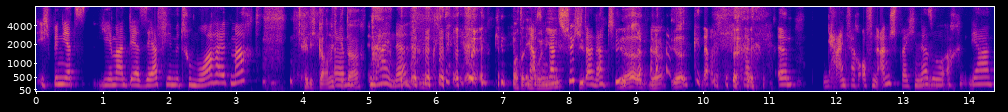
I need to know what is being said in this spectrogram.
ich bin jetzt jemand, der sehr viel mit Humor halt macht. Hätte ich gar nicht Ähm, gedacht. Nein, ne? Oder bin auch so ein Ironie. ganz schüchterner Typ. Ja, ja. ja. genau. Ja, ähm, ja, einfach offen ansprechen. Mhm. Ne? So, ach ja,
